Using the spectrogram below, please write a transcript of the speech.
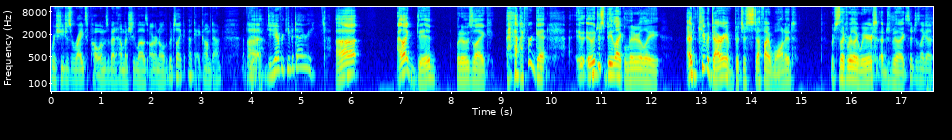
where she just writes poems about how much she loves Arnold. Which like, okay, calm down. Uh, Yeah. Did you ever keep a diary? Uh, I like did, but it was like I forget. It, it would just be like literally. I'd keep a diary of but just stuff I wanted, which is like really weird. I'd just be like, So just like a,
